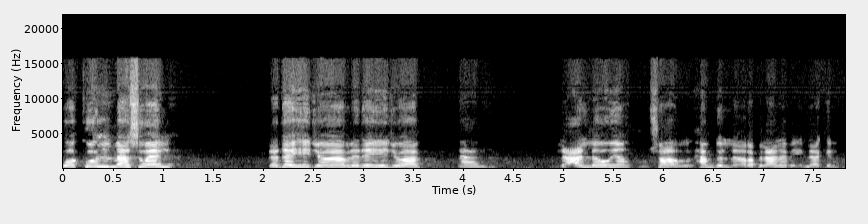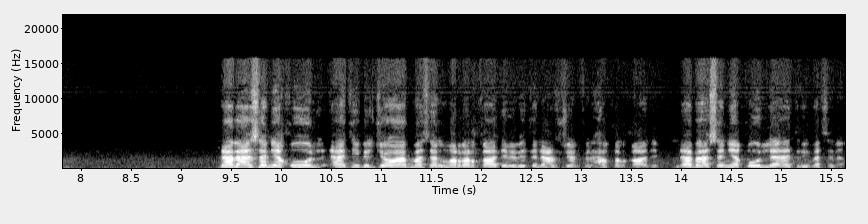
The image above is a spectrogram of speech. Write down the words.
وكل ما سئل لديه جواب لديه جواب يعني لعله ين... إن شاء الله الحمد لله رب العالمين. لكن لا بأس أن يقول آتي بالجواب مثلا المرة القادمة بإذن الله عز وجل في الحلقة القادمة. لا بأس أن يقول لا أدري مثلا.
